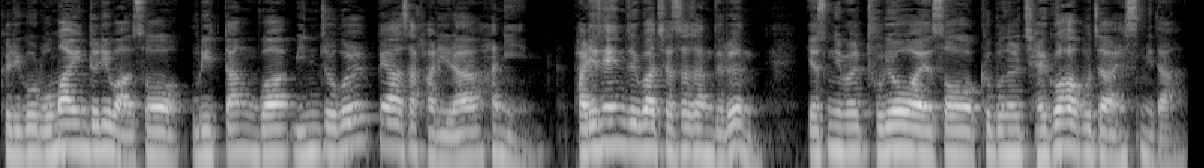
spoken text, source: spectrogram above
그리고 로마인들이 와서 우리 땅과 민족을 빼앗아 가리라 하니 바리새인들과 제사장들은 예수님을 두려워해서 그분을 제거하고자 했습니다.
